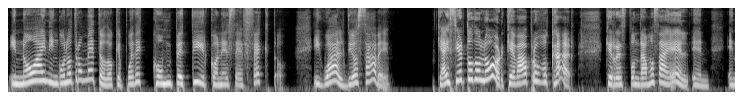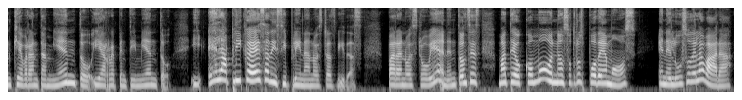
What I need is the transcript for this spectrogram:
y no hay ningún otro método que puede competir con ese efecto. Igual, Dios sabe que hay cierto dolor que va a provocar que respondamos a Él en, en quebrantamiento y arrepentimiento. Y Él aplica esa disciplina a nuestras vidas para nuestro bien. Entonces, Mateo, ¿cómo nosotros podemos, en el uso de la vara,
